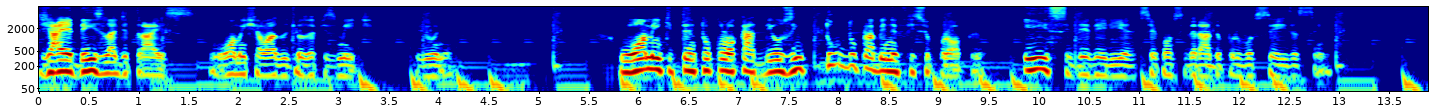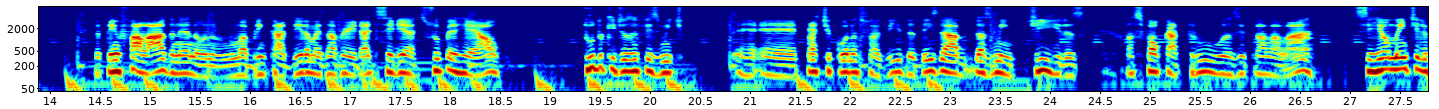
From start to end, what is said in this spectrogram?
já é desde lá de trás um homem chamado Joseph Smith Jr. O homem que tentou colocar Deus em tudo para benefício próprio. Esse deveria ser considerado por vocês assim. Eu tenho falado, né, numa brincadeira, mas na verdade seria super real. Tudo que Joseph Smith é, é, praticou na sua vida, desde a, das mentiras, as falcatruas e tralalá, se realmente ele,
